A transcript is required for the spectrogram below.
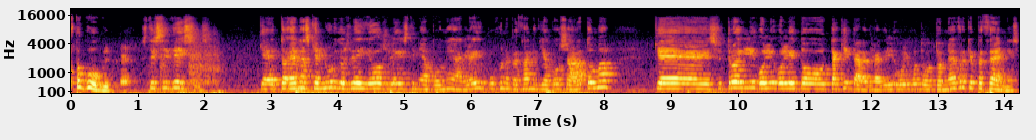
στο Google, Ναι. στις ειδήσεις. Και το, ένας καινούριος λέει ιός λέει στην Ιαπωνία λέει που έχουν πεθάνει 200 άτομα και σου τρώει λίγο λίγο λέει το, τα κύτταρα δηλαδή λίγο λίγο το, το νεύρο και πεθαίνεις.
